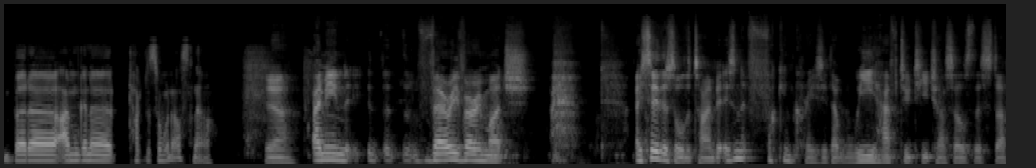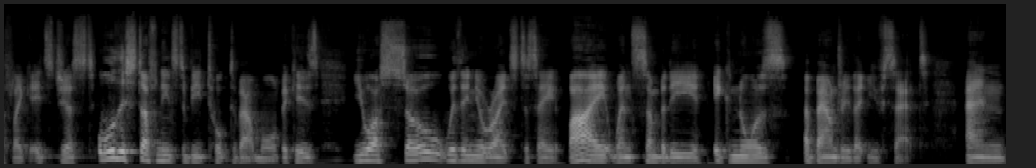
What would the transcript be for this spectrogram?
But uh, I'm gonna talk to someone else now. Yeah. I mean, very, very much. I say this all the time, but isn't it fucking crazy that we have to teach ourselves this stuff? Like, it's just all this stuff needs to be talked about more because you are so within your rights to say bye when somebody ignores a boundary that you've set. And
